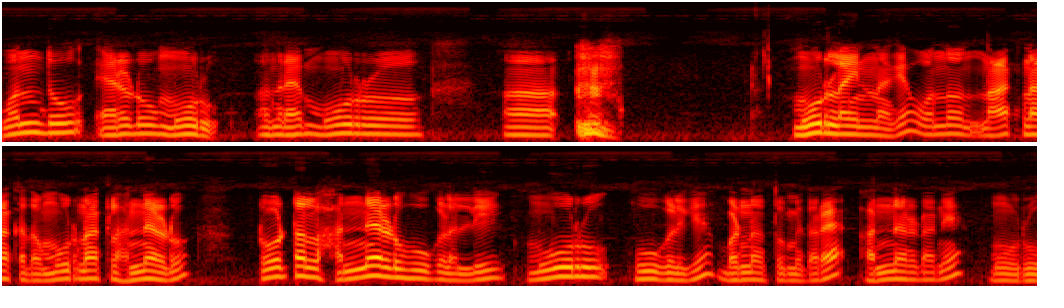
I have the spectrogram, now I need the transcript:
ಒಂದು, ಎರಡು, ಮೂರು ಅಂದರೆ ಮೂರು ಮೂರು ಲೈನ್ನಾಗೆ ಒಂದು ನಾಲ್ಕು ನಾಲ್ಕು ಅದ ಮೂರು ನಾಲ್ಕು ಹನ್ನೆರಡು. ಟೋಟಲ್ ಹನ್ನೆರಡು ಹೂಗಳಲ್ಲಿ ಮೂರು ಹೂಗಳಿಗೆ ಬಣ್ಣ ತುಂಬಿದ್ದಾರೆ. ಹನ್ನೆರಡನೇ ಮೂರು.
